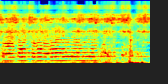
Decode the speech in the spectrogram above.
তোমার কথা করি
